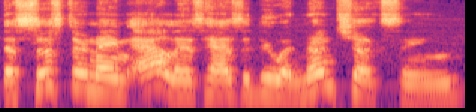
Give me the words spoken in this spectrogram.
the sister named Alice has to do a nunchuck scene,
